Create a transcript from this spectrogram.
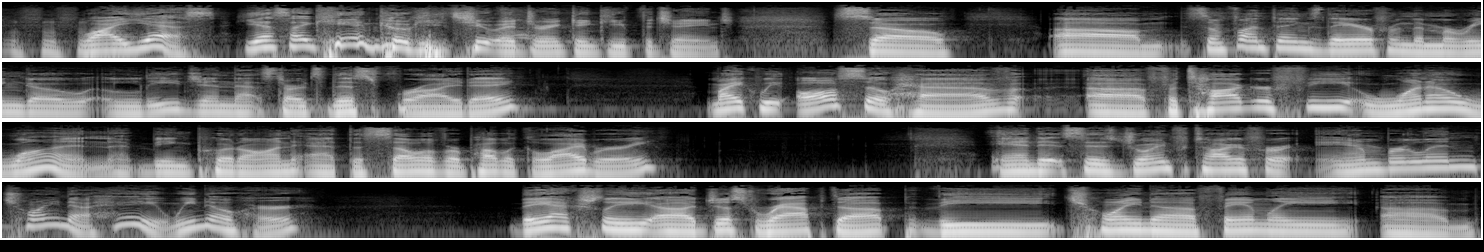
Why, yes. Yes, I can go get you a drink and keep the change. So, um, some fun things there from the Marengo Legion that starts this Friday. Mike, we also have uh, Photography 101 being put on at the Selover Public Library. And it says, join photographer Amberlyn Choina. Hey, we know her. They actually uh, just wrapped up the Choina family um,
